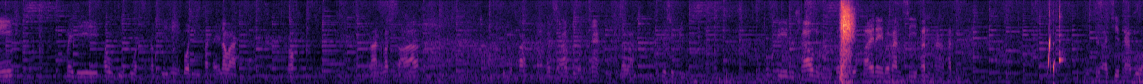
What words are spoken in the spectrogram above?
นี้ ไม่ดีเท่าที่ควรนะครับปีนี้บ่ดีปานใดแล้วว่าเนาะการรักษาคุณภาพการรักษาบัวยากอีกระหว่าคือสุปีทุกปีดูเช้าหนึ่งก็จะเก็บขายได้ประมาณสี่พันห้าพันคืออาชีพนาบัว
